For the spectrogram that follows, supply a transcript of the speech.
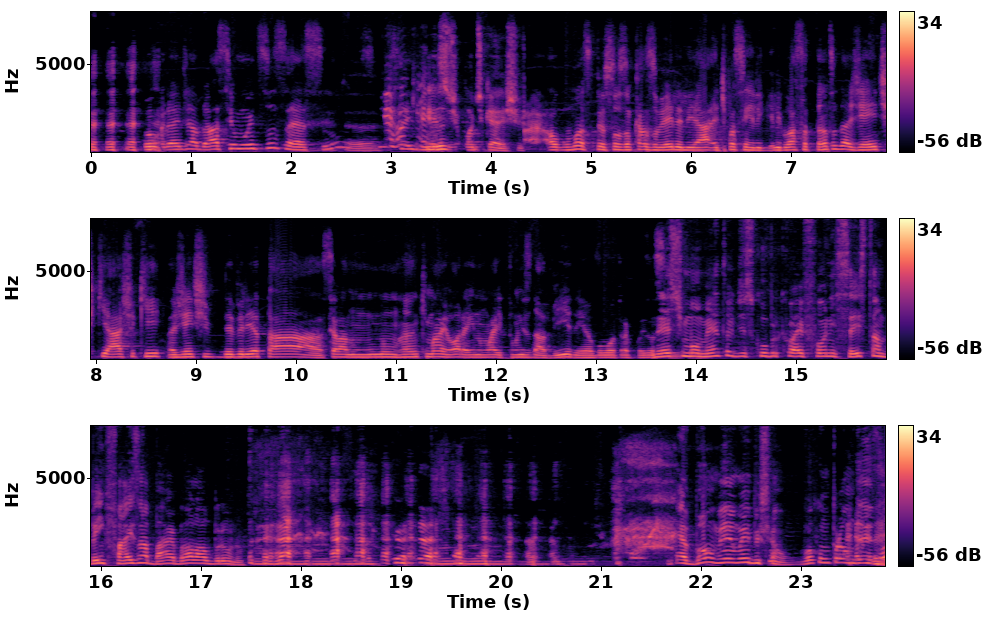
um grande abraço e muito sucesso. Não Que ranking é esse de podcast? Algumas pessoas, no caso ele, ele é tipo assim, ele, ele gosta tanto da gente que acha que a gente deveria estar, sei lá, num, num ranking maior aí, num iTunes da vida, em alguma outra coisa assim. Neste momento eu descubro que o iPhone 6 também faz a barba. Olha lá o Bruno. é bom mesmo, hein, bichão? Vou comprar um desses.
